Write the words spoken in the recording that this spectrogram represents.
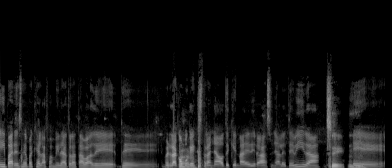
Y parece pues que la familia trataba de, de ¿verdad? Como que extrañados de que nadie diera señales de vida. Sí. Eh,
